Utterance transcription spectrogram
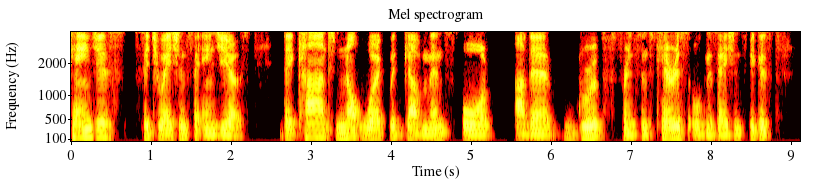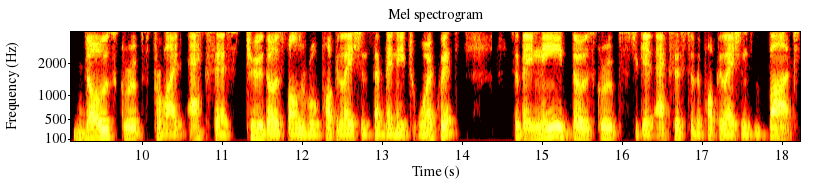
changes situations for NGOs. They can't not work with governments or other groups, for instance, terrorist organizations, because those groups provide access to those vulnerable populations that they need to work with. So they need those groups to get access to the populations, but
